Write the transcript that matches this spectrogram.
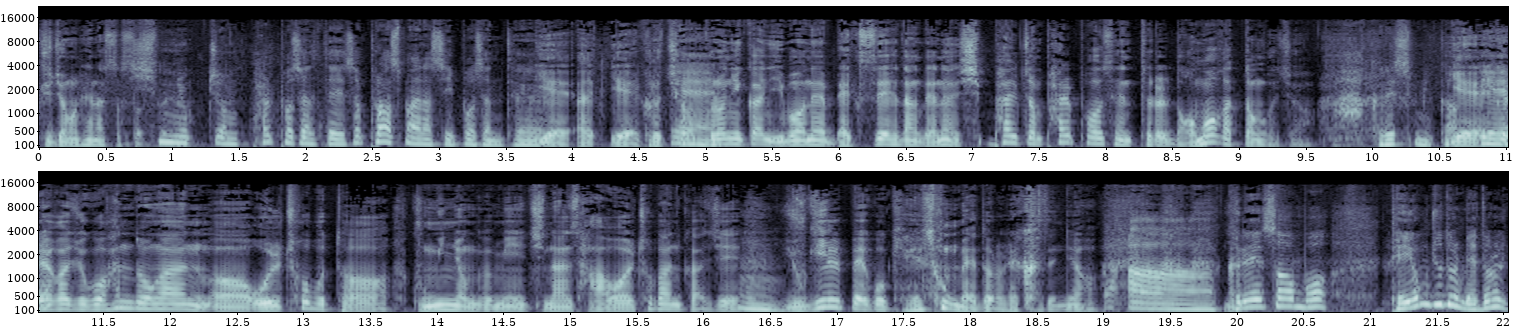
규정을 해놨었었어요. 16.8%에서 플러스 마이너스 2%. 예, 아, 예, 그렇죠. 예. 그러니까 이번에 맥스에 해당되는 18.8%를 넘어갔던 거죠. 아, 그랬습니까? 예. 예. 그래가지고 한동안 어, 올 초부터 국민연금이 지난 4월 초반까지 음. 6일 빼고 계속 매도를 했거든요. 아, 그래서 뭐 대형주들 매도를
